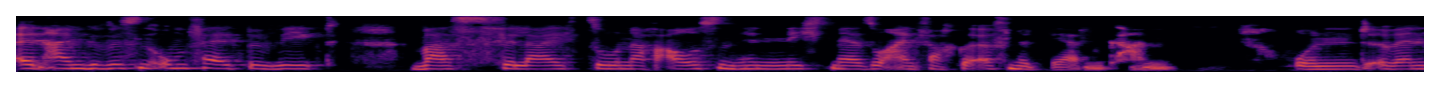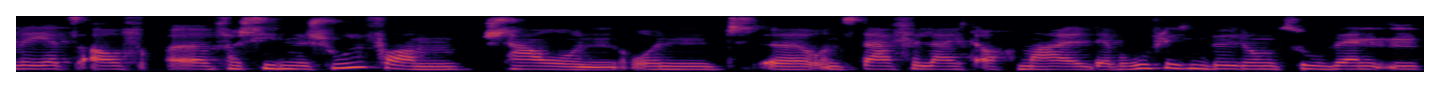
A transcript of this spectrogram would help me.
in einem gewissen Umfeld bewegt, was vielleicht so nach außen hin nicht mehr so einfach geöffnet werden kann. Und wenn wir jetzt auf äh, verschiedene Schulformen schauen und äh, uns da vielleicht auch mal der beruflichen Bildung zuwenden,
